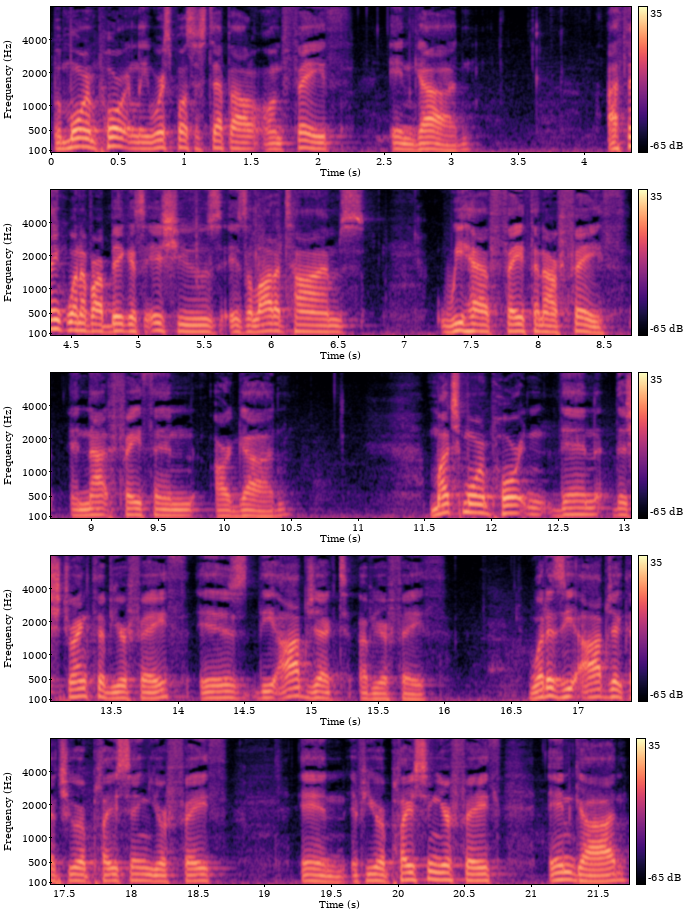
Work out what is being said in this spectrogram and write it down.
But more importantly, we're supposed to step out on faith in God. I think one of our biggest issues is a lot of times we have faith in our faith and not faith in our God. Much more important than the strength of your faith is the object of your faith. What is the object that you are placing your faith in? If you are placing your faith in God,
